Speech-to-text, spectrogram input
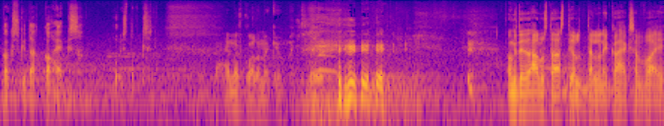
28 muistaakseni. Lähemmäs 30. Niin. Onko teitä alusta asti ollut tällainen kahdeksan vai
